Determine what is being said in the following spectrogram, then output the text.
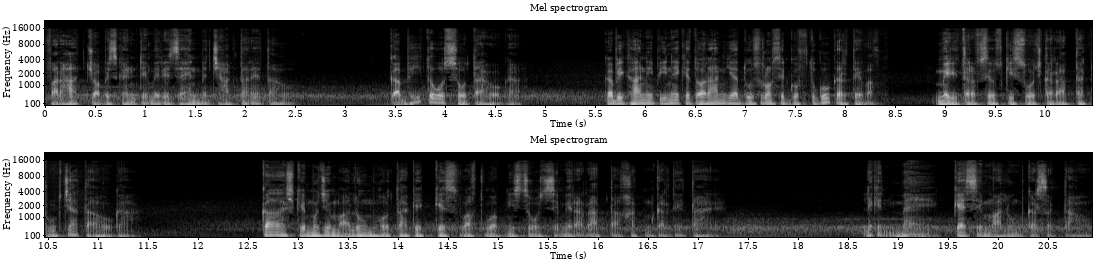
فرحات چوبیس گھنٹے میرے ذہن میں جھانکتا رہتا ہو۔ کبھی تو وہ سوتا ہوگا۔ کبھی کھانے پینے کے دوران یا دوسروں سے گفتگو کرتے وقت میری طرف سے اس کی سوچ کا رابطہ ٹوٹ جاتا ہوگا۔ کاش کہ مجھے معلوم ہوتا کہ کس وقت وہ اپنی سوچ سے میرا رابطہ ختم کر دیتا ہے۔ لیکن میں کیسے معلوم کر سکتا ہوں؟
